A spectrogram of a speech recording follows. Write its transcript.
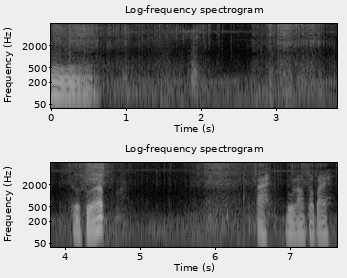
นี่นี่ตัวสวยครับ ไป ดูหลังต่อไป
